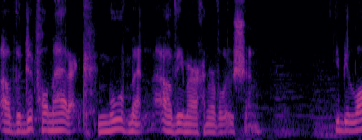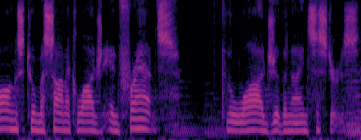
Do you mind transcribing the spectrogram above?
of the diplomatic movement of the American Revolution. He belongs to a Masonic lodge in France, to the Lodge of the Nine Sisters.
